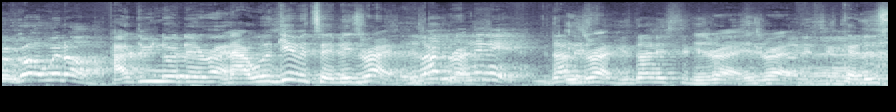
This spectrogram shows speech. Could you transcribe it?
we've got a winner. How do you know they're right? Nah, we'll give it to him. He's right. He's right. He's done He's right. He's done. He's right. He's right. Can his,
